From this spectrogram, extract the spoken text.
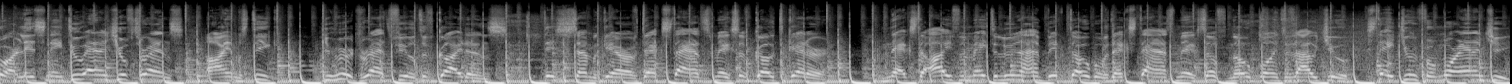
You are listening to Energy of Trance. I am BastiQ. You heard Redfield of Guidance. This is Sam Bagira of Dex Stance mix of Go Together. Next to Ivan, Mateluna and Bigtopo with Dex Stance mix of No Point Without You. Stay tuned for more energy.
